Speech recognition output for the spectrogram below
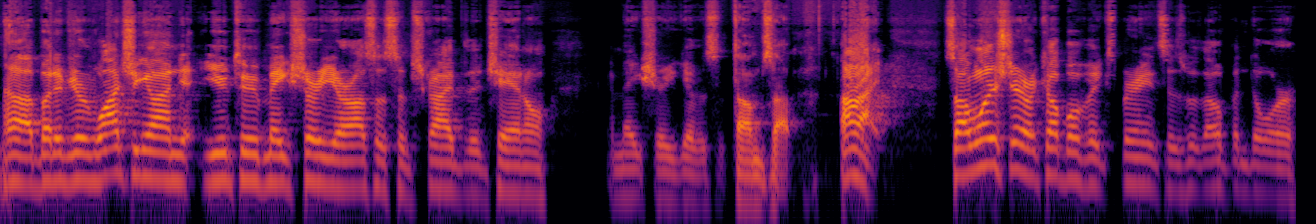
Uh, but if you're watching on YouTube, make sure you're also subscribed to the channel and make sure you give us a thumbs up. All right. So I want to share a couple of experiences with Opendoor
